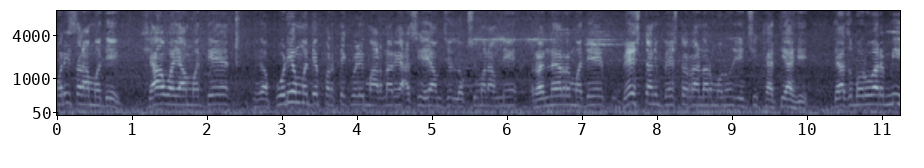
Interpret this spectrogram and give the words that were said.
परिसरामध्ये ह्या वयामध्ये पोडियममध्ये प्रत्येक वेळी मारणारे असे हे आमचे लक्ष्मण आमने रनरमध्ये बेस्ट आणि बेस्ट रनर म्हणून यांची ख्याती आहे. त्याचबरोबर मी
